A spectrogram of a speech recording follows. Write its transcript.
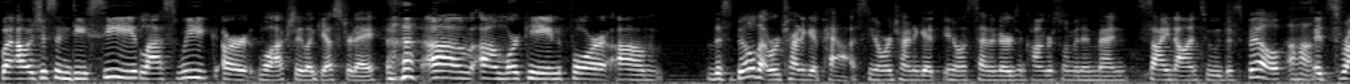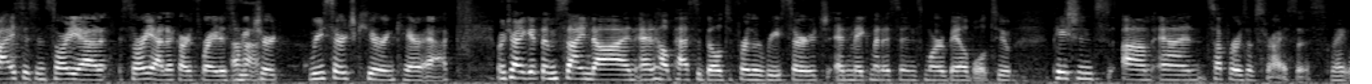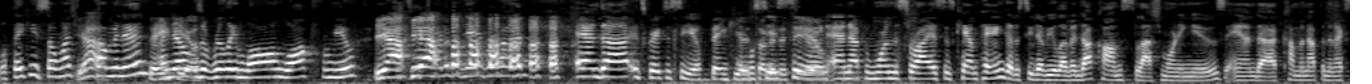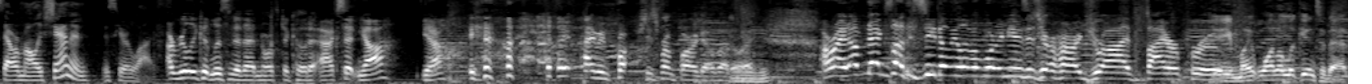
But I was just in DC last week, or well, actually like yesterday, um, um, working for um, this bill that we're trying to get passed. You know, we're trying to get you know senators and congresswomen and men signed on to this bill. Uh-huh. It's Psoriasis and Psoriatic, psoriatic Arthritis Uh-huh. Research, Research, Cure, and Care Act. We're trying to get them signed on and help pass a bill to further research and make medicines more available to patients um, and sufferers of psoriasis. Great. Well, thank you so much Yeah. for coming in. Thank I know you. it was a really long walk from you. Yeah, yeah. Part of the neighborhood. and uh, it's great to see you. Thank you. And we'll So see good you to see soon. you. And uh, for more on the psoriasis campaign, go to cw11.com slash morning news. And uh, coming up in the next hour, Molly Shannon is here live. I really could listen to that North Dakota accent. Yeah? Yeah? I mean, she's from Fargo, by the way. Mm-hmm. All right, up next on the CW11 Morning News is your hard drive fireproof. Yeah, you might want to look into that.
